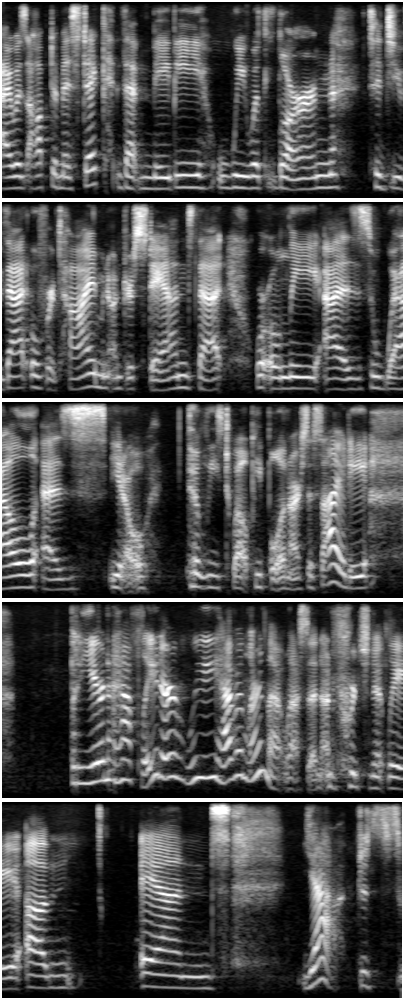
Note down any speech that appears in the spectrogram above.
I was optimistic that maybe we would learn to do that over time and understand that we're only as well as, you know, the least well people in our society. But a year and a half later, we haven't learned that lesson, unfortunately. Um, and yeah, just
